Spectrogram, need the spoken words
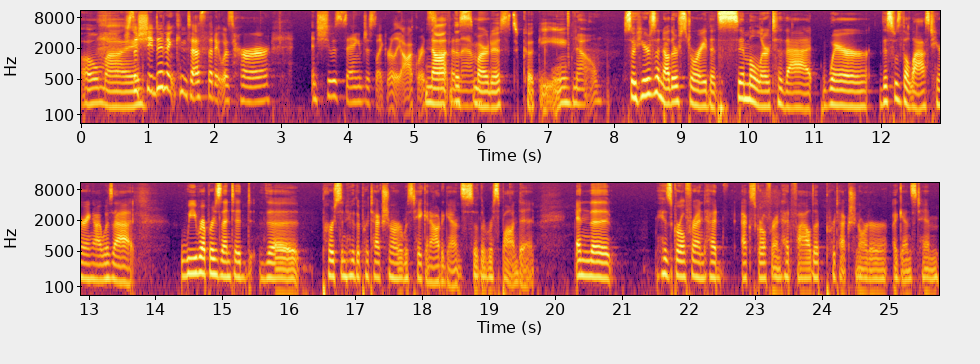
Oh my! So she didn't contest that it was her, and she was saying just like really awkward Not stuff the them. smartest cookie. No. So here's another story that's similar to that, where this was the last hearing I was at. We represented the person who the protection order was taken out against, so the respondent, and the his girlfriend had ex girlfriend had filed a protection order against him,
